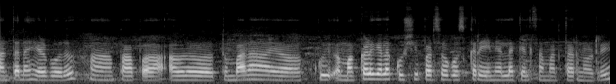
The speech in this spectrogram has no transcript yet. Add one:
ಅಂತಲೇ ಹೇಳ್ಬೋದು. ಪಾಪ ಅವರು ತುಂಬಾ ಕು, ಮಕ್ಕಳಿಗೆಲ್ಲ ಖುಷಿ ಪಡಿಸೋಗೋಸ್ಕರ ಏನೆಲ್ಲ ಕೆಲಸ ಮಾಡ್ತಾರೆ ನೋಡ್ರಿ.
